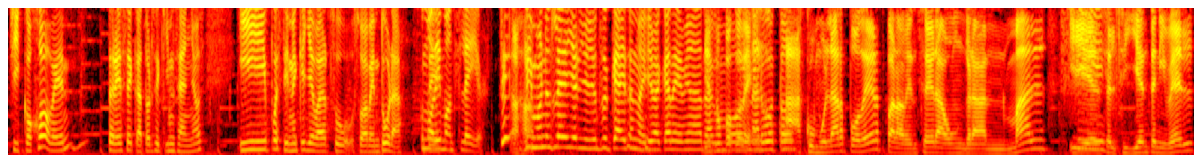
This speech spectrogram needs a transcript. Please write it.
chico joven, 13, 14, 15 años, y pues tiene que llevar su, su aventura. Como de- Demon Slayer. Sí, Ajá. Demon Slayer, Jujutsu Kaisen, My Hero Academia, Y es Dragon un poco Ball, de Naruto. acumular poder para vencer a un gran mal Sí. y es el siguiente nivel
